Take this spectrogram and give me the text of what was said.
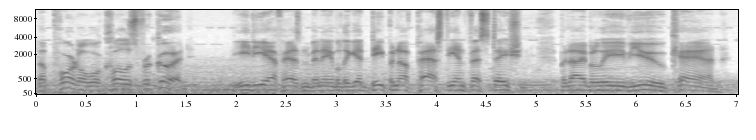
the portal will close for good. The EDF hasn't been able to get deep enough past the infestation, but I believe you can.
